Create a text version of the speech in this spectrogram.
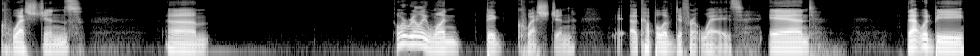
questions. Um, or really one big question, a couple of different ways. And that would be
